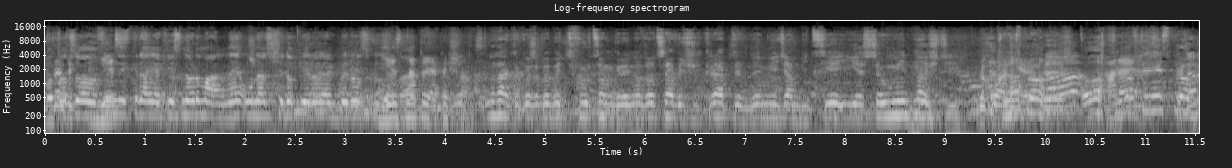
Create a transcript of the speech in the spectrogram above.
Bo to co w Jest- innych krajach jest normalne, u nas się dopiero jakby rozwija. jest tak? na to jakaś szansa. No tak, tylko żeby być twórcą gry, no to trzeba być kreatywnym, mieć ambicje i jeszcze umiejętności. Dokładnie. Ale To nie jest problem.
